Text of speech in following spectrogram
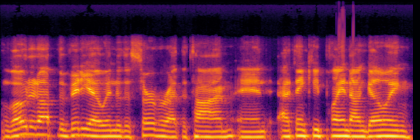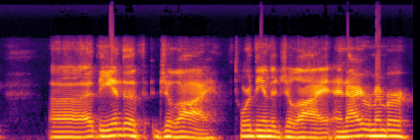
loaded up the video into the server at the time, and I think he planned on going uh, at the end of July, toward the end of July. And I remember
